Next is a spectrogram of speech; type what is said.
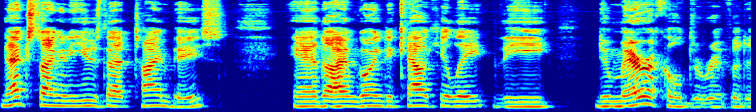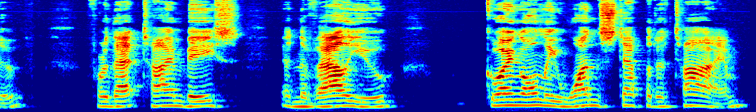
Next, I'm going to use that time base, and I'm going to calculate the numerical derivative for that time base and the value going only one step at a time.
